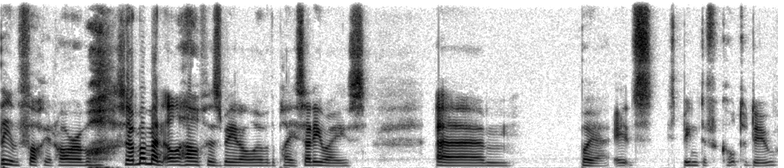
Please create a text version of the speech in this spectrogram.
been fucking horrible. So my mental health has been all over the place, anyways. Um, but yeah, it's it's been difficult to do.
